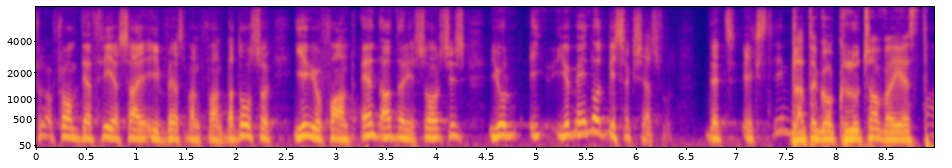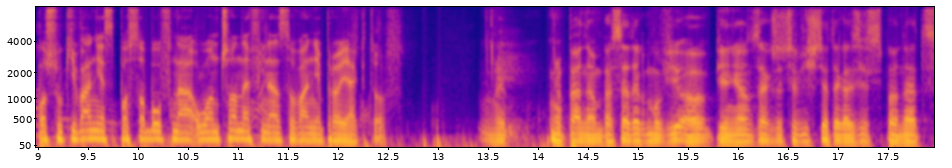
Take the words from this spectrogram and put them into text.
fr- from the 3SI investment fund, but also EU fund and other resources, you you may not be successful. Dlatego kluczowe jest poszukiwanie sposobów na łączone finansowanie projektów. Pan ambasador mówi o pieniądzach. Rzeczywiście teraz jest ponad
